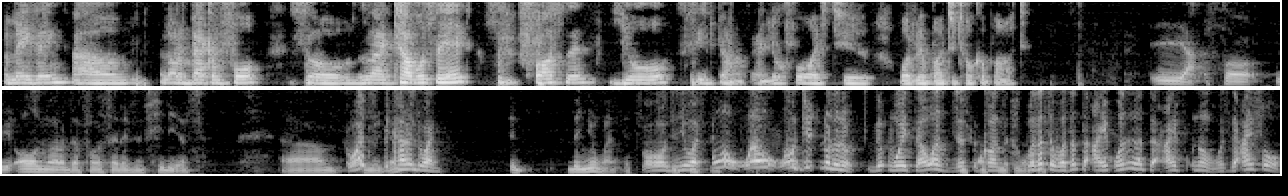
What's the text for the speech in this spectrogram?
amazing, um, a lot of back and forth. So, like Tabo said, fasten your seatbelts and look forward to what we're about to talk about. Yeah, so we all know that the 4 series is hideous. Um, to What? look The at. current one? the new one. It's Oh, the new one. Oh, well, well, no, no, no. The, wait, that was just the concept. Was that the, was that the i? Wasn't that the i? No, was the i4?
